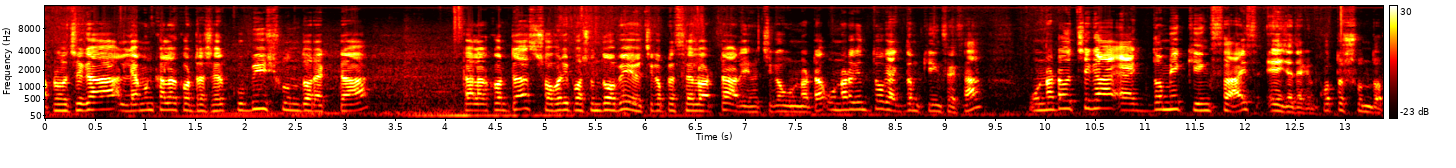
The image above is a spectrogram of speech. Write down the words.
আপনার হচ্ছে গা লেমন কালার কন্ট্রাস্টের খুবই সুন্দর একটা কালার কন্ট্রাস্ট সবারই পছন্দ হবে। এই হচ্ছে আপনার সেলোয়ারটা আর এই হচ্ছে গা উন্নাটা। উন্নাটা কিন্তু একদম কিং সাইজ হ্যাঁ? উন্নাটা হচ্ছে গা একদমই কিং সাইজ এই যে দেখেন কত সুন্দর।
